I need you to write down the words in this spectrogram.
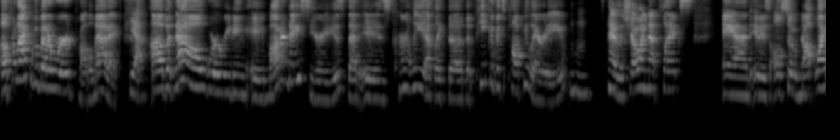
uh, for lack of a better word, problematic. yeah. Uh, but now we're reading a modern day series that is currently at like the the peak of its popularity. hmm It has a show on Netflix, and it is also not YA.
